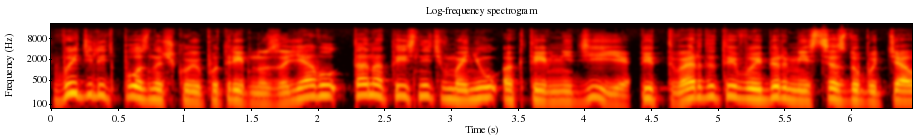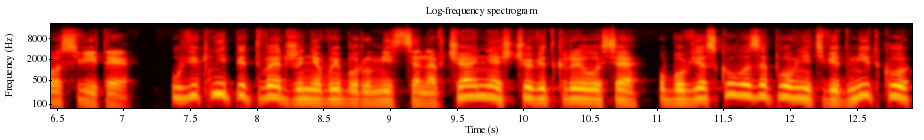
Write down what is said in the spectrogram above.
виділіть позначкою потрібну заяву та натисніть в меню Активні дії Підтвердити вибір місця здобуття освіти. У вікні підтвердження вибору місця навчання, що відкрилося, обов'язково заповніть відмітку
